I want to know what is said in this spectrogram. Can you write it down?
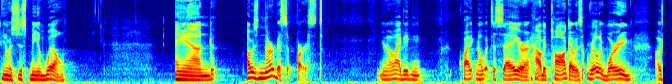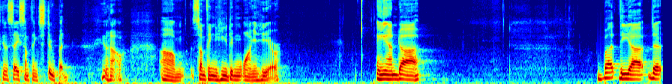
it was just me and Will. And I was nervous at first. You know, I didn't quite know what to say or how to talk. I was really worried I was going to say something stupid, you know, um, something he didn't want to hear. And, uh, but the, uh, the,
